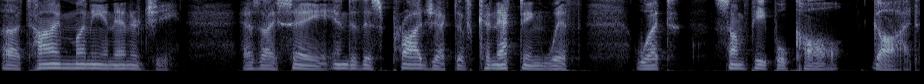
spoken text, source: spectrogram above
uh, time, money, and energy, as I say, into this project of connecting with what some people call God.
